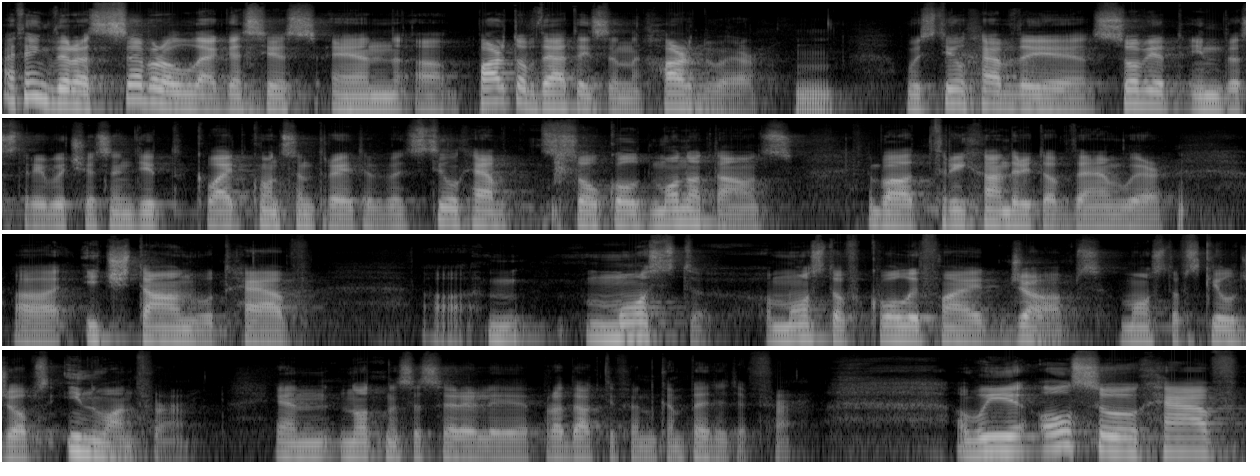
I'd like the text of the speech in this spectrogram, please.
I think there are several legacies, and uh, part of that is in hardware. Hmm. We still have the Soviet industry, which is indeed quite concentrated. We still have so called monotowns, about 300 of them, where uh, each town would have uh, m- most most of qualified jobs, most of skilled jobs in one firm, and not necessarily a productive and competitive firm. We also have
